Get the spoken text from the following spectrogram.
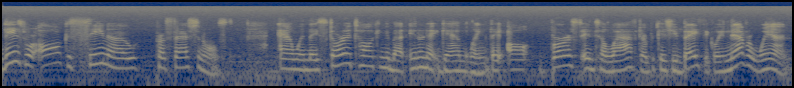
these were all casino professionals. And when they started talking about internet gambling, they all burst into laughter because you basically never win.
